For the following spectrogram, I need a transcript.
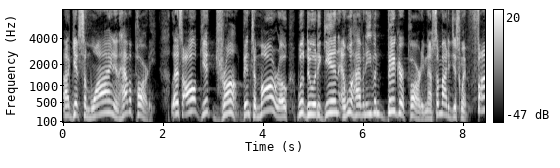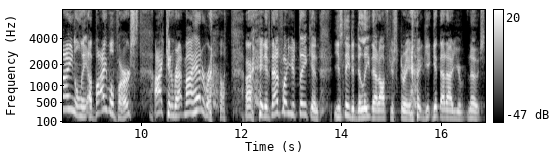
uh, get some wine and have a party. Let's all get drunk. Then tomorrow we'll do it again and we'll have an even bigger party. Now somebody just went, finally, a Bible verse I can wrap my head around. all right. If that's what you're thinking, you just need to delete that off your screen. get, get that out of your notes.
